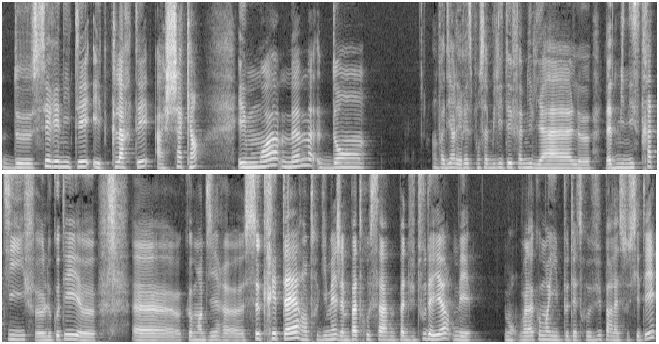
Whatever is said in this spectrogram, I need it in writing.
de sérénité et de clarté à chacun. Et moi, même dans, on va dire, les responsabilités familiales, euh, l'administratif, euh, le côté, euh, comment dire, secrétaire, entre guillemets, j'aime pas trop ça, pas du tout d'ailleurs, mais Voilà comment il peut être vu par la société.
